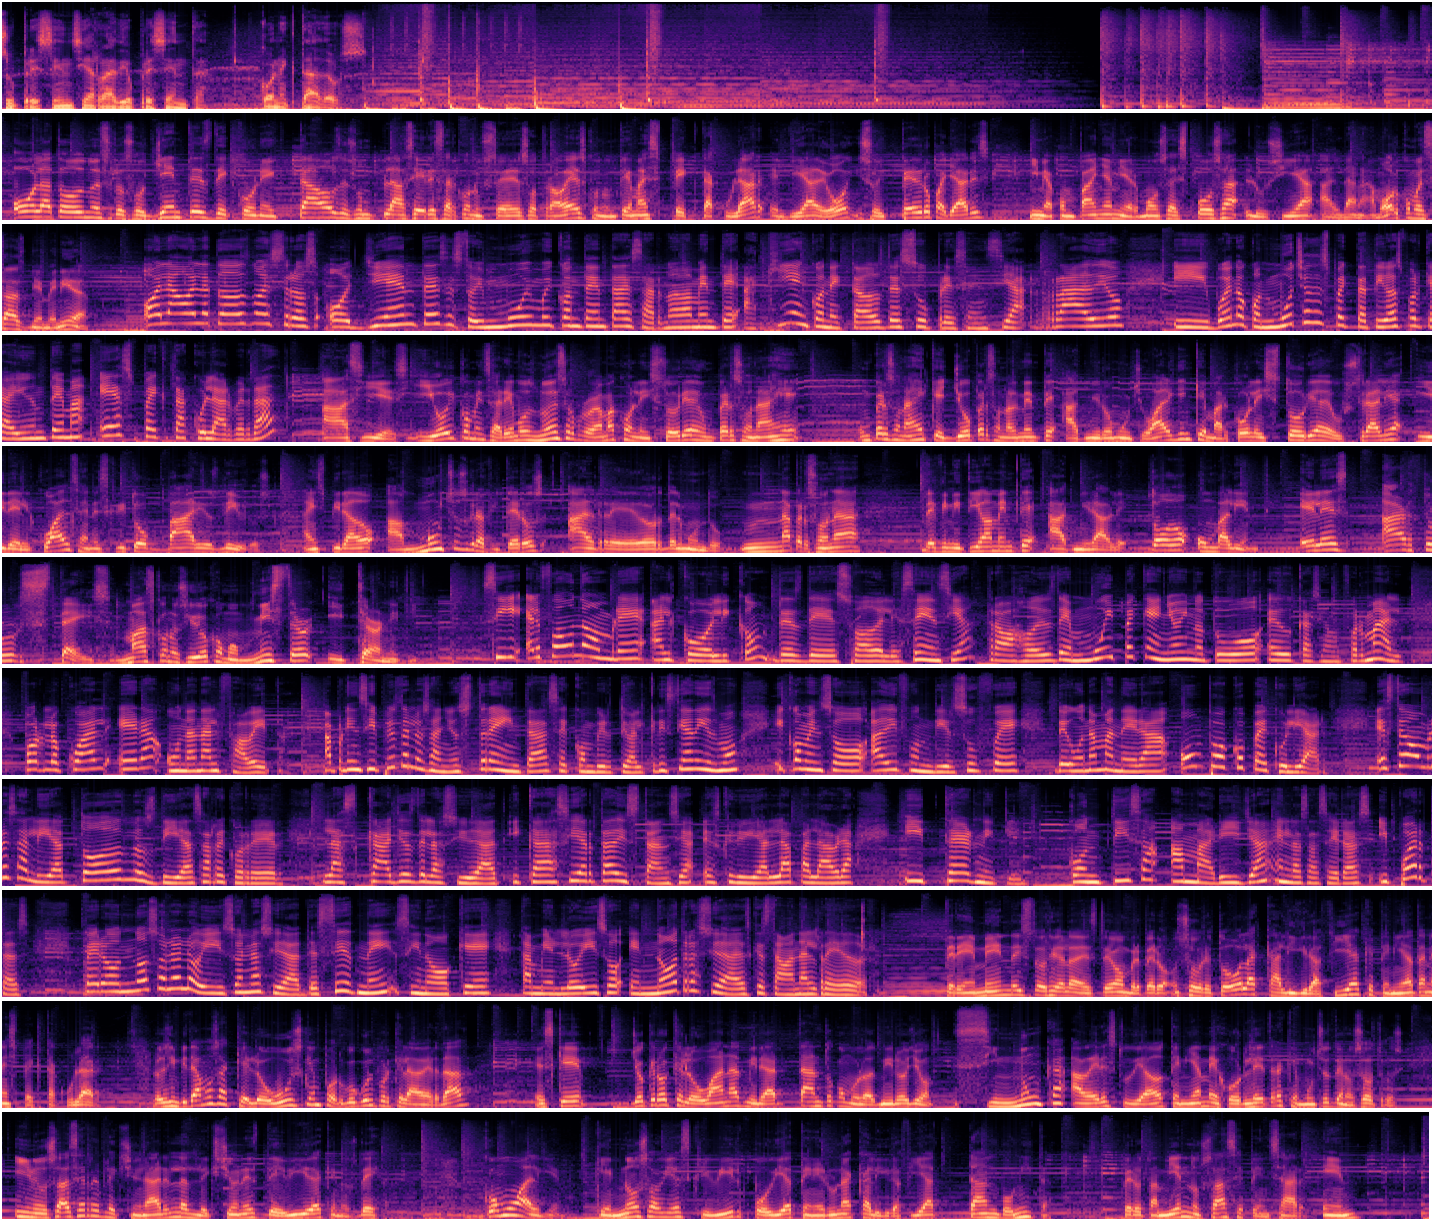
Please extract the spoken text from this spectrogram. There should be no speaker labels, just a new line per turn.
Su presencia radio presenta. Conectados.
Hola a todos nuestros oyentes de Conectados, es un placer estar con ustedes otra vez con un tema espectacular el día de hoy. Soy Pedro Payares y me acompaña mi hermosa esposa Lucía Aldana. Amor, ¿cómo estás? Bienvenida.
Hola, hola a todos nuestros oyentes. Estoy muy, muy contenta de estar nuevamente aquí en Conectados de su presencia radio. Y bueno, con muchas expectativas porque hay un tema espectacular, ¿verdad?
Así es. Y hoy comenzaremos nuestro programa con la historia de un personaje, un personaje que yo personalmente admiro mucho. Alguien que marcó la historia de Australia y del cual se han escrito varios libros. Ha inspirado a muchos grafiteros alrededor del mundo. Una persona definitivamente admirable, todo un valiente. Él es Arthur Stace, más conocido como Mr. Eternity.
Sí, él fue un hombre alcohólico desde su adolescencia, trabajó desde muy pequeño y no tuvo educación formal, por lo cual era un analfabeta. A principios de los años 30 se convirtió al cristianismo y comenzó a difundir su fe de una manera un poco peculiar. Este hombre salía todos los días a recorrer las calles de la ciudad y cada cierta distancia escribía la palabra eternity con tiza amarilla en las aceras y puertas. Pero no solo lo hizo en la ciudad de Sydney, sino que también lo hizo en otras ciudades que estaban alrededor.
Tremenda historia la de este hombre, pero sobre todo la caligrafía que tenía tan espectacular. Los invitamos a que lo busquen por Google porque la verdad es que yo creo que lo van a admirar tanto como lo admiro yo. Sin nunca haber estudiado tenía mejor letra que muchos de nosotros y nos hace reflexionar en las lecciones de vida que nos deja. ¿Cómo alguien que no sabía escribir podía tener una caligrafía tan bonita? Pero también nos hace pensar en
